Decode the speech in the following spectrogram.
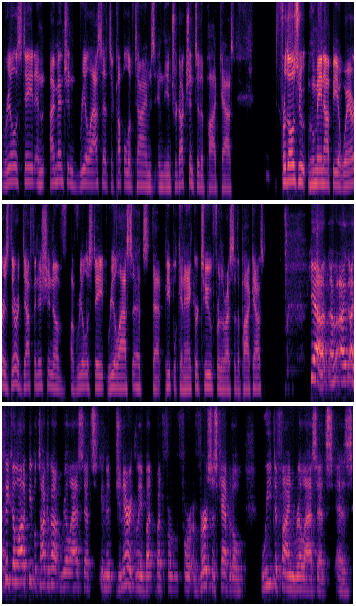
real estate and i mentioned real assets a couple of times in the introduction to the podcast. For those who, who may not be aware is there a definition of, of real estate real assets that people can anchor to for the rest of the podcast? Yeah I, I think a lot of people talk about real assets in generically but but for for versus capital we define real assets as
